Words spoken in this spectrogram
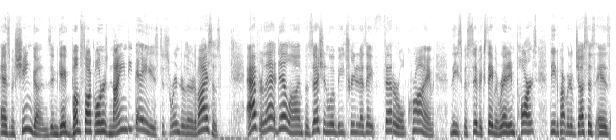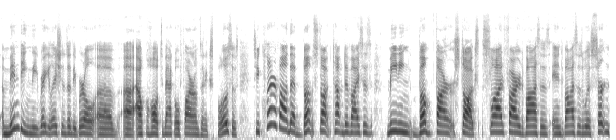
as machine guns and gave bump stock owners 90 days to surrender their devices. After that deadline, possession would be treated as a federal crime. The specific statement read in part the Department of Justice is amending the regulations of the Bureau of uh, Alcohol, Tobacco, Firearms, and Explosives to clarify that bump stock type devices meaning bump fire stocks, slide fire devices, and devices with certain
